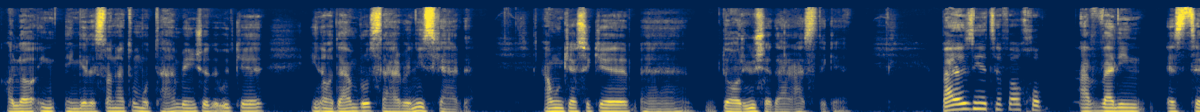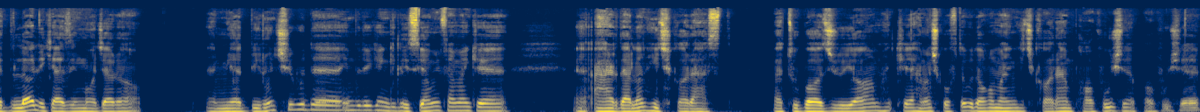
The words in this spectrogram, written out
حالا این انگلستان حتی متهم به این شده بود که این آدم رو سربه نیست کرده. همون کسی که داریوشه در اصل دیگه. بعد از این اتفاق خب اولین استدلالی که از این ماجرا میاد بیرون چی بوده؟ این بوده که انگلیسی ها می‌فهمن که اردلان هیچ کار است و تو بازجویی هم که همش گفته بود آقا من هیچ کارم پاپوشه پاپوشه.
